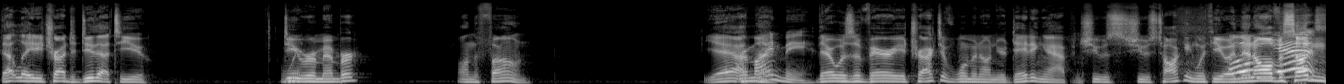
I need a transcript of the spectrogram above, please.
That lady tried to do that to you. Do you remember? On the phone. Yeah. Remind me. There was a very attractive woman on your dating app and she was she was talking with you and Oh, then all of a sudden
